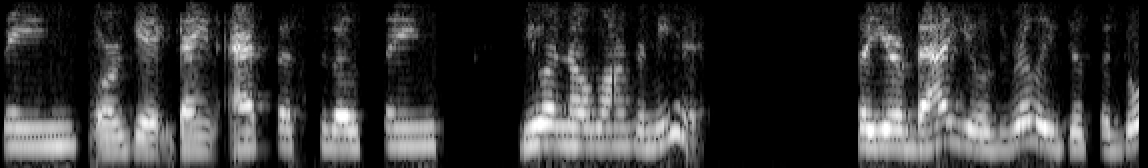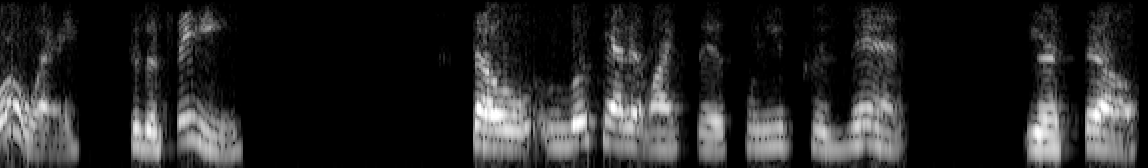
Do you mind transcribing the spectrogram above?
things or get gain access to those things, you are no longer needed. So your value is really just a doorway to the thing. So look at it like this. When you present yourself,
